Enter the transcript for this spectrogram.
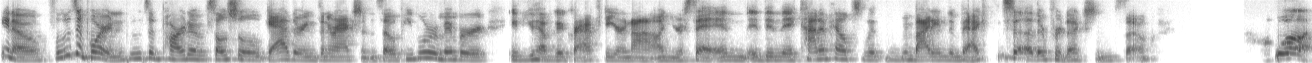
you know, food's important. Food's a part of social gatherings, interactions. So people remember if you have good crafty or not on your set. And it, then it kind of helps with inviting them back to other productions. So well,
